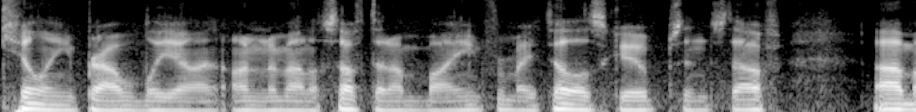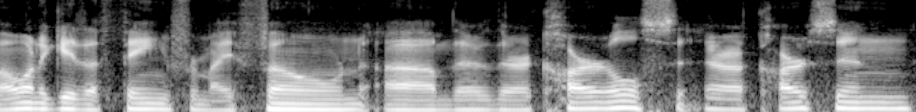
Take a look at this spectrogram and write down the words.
killing probably on, on the amount of stuff that I'm buying for my telescopes and stuff. Um, I want to get a thing for my phone. Um, they're they're Carlson, uh, Carson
